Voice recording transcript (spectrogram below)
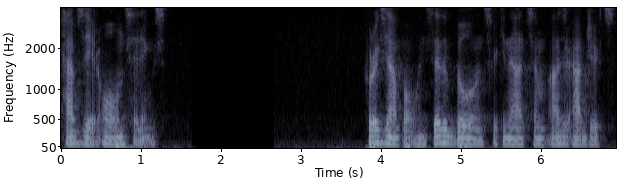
have their own settings. For example, instead of balloons, we can add some other objects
